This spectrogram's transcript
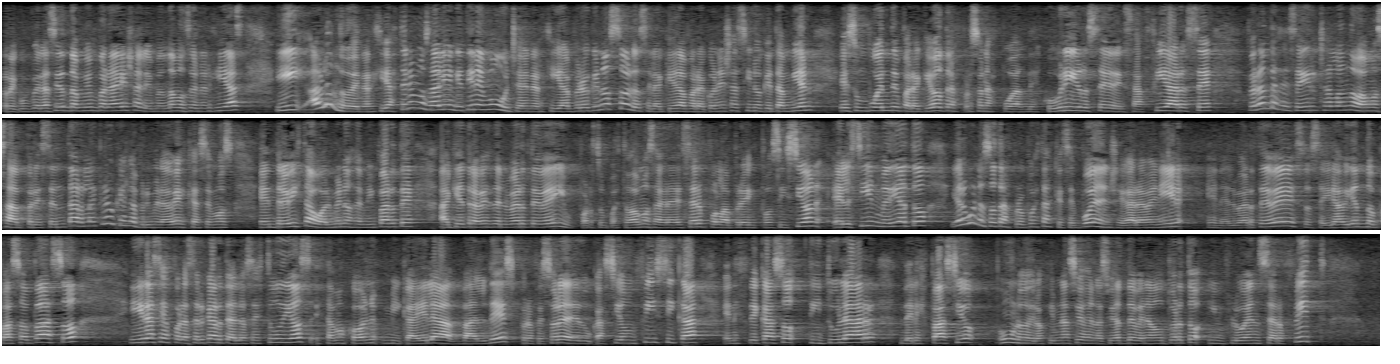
recuperación también para ella, le mandamos energías. Y hablando de energías, tenemos a alguien que tiene mucha energía, pero que no solo se la queda para con ella, sino que también es un puente para que otras personas puedan descubrirse, desafiarse. Pero antes de seguir charlando vamos a presentarla, creo que es la primera vez que hacemos entrevista, o al menos de mi parte, aquí a través del Ver TV y por supuesto vamos a agradecer por la predisposición, el sí inmediato y algunas otras propuestas que se pueden llegar a venir en el Ver TV, eso se irá viendo paso a paso. Y gracias por acercarte a los estudios. Estamos con Micaela Valdés, profesora de Educación Física, en este caso titular del espacio, uno de los gimnasios en la ciudad de Venado Tuerto, Influencer Fit.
